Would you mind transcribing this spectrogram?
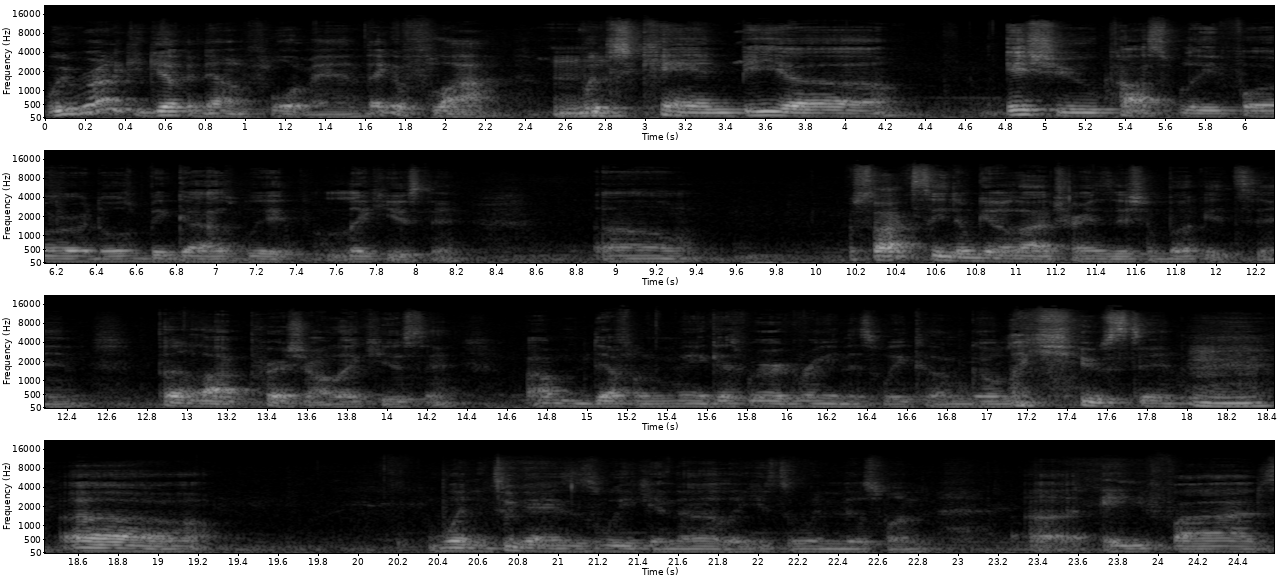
We really could get up and down the floor, man. They could fly, which can be a issue possibly for those big guys with Lake Houston. Um, so I can see them getting a lot of transition buckets and putting a lot of pressure on Lake Houston. I'm definitely, I guess we're agreeing this week because I'm gonna go Lake Houston. Uh, winning two games this week and uh, Lake Houston winning this one, uh, 85.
